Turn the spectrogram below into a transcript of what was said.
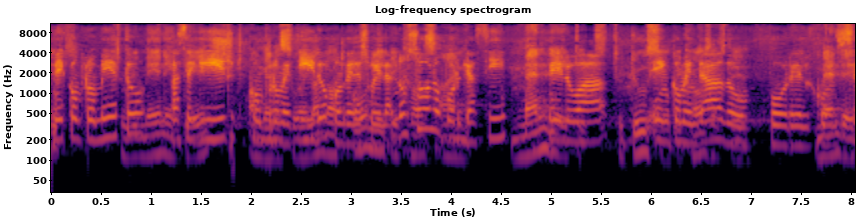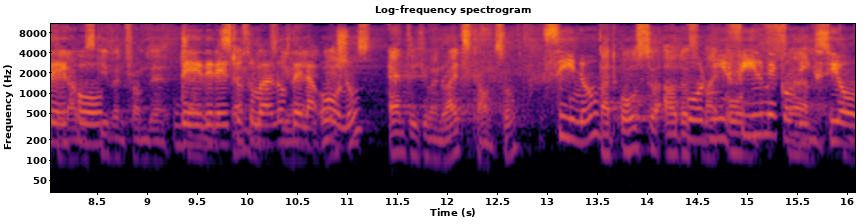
Me comprometo a seguir comprometido con Venezuela, no solo porque así me lo ha encomendado por el Consejo de Derechos Humanos de la ONU, sino por mi firme convicción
